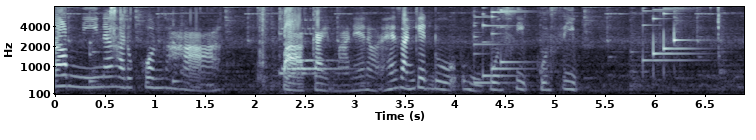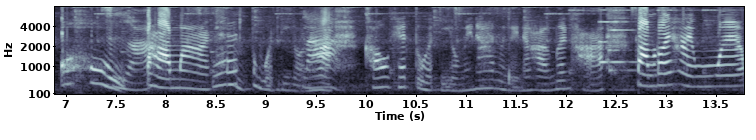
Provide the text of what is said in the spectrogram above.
รอบนี้นะคะ ทุกคนค่ะปลาไก่มาแน่นอน ให้สังเกตดู โอ้โหคูณสิบคูณสิบโอ้โหเสือปลามาแค่ตัวเดียวนะคะ เข้าแค่ตัวเดียวไม่น่าเลยนะคะ เพื่อนคะสามร้อยหายแวบ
